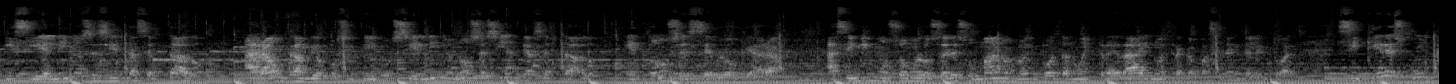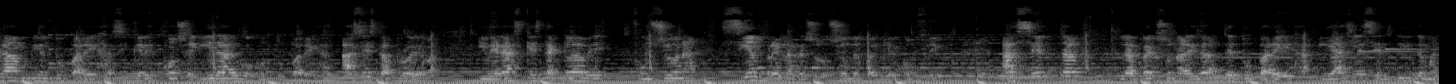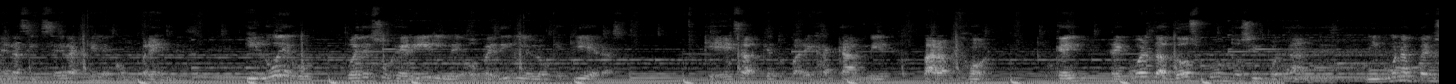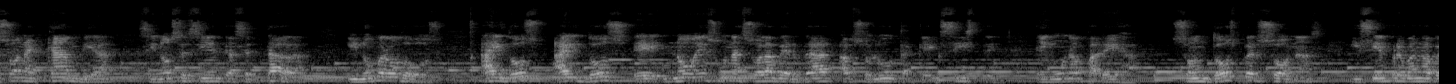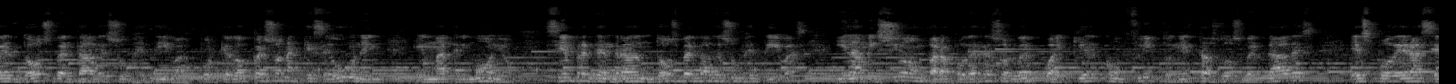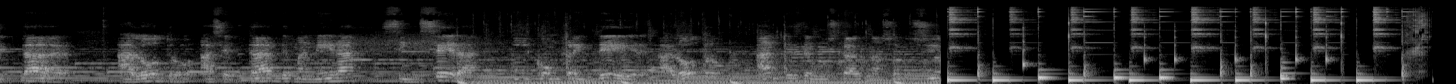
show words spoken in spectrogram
Y si el niño se siente aceptado, hará un cambio positivo. Si el niño no se siente aceptado, entonces se bloqueará. Asimismo somos los seres humanos, no importa nuestra edad y nuestra capacidad intelectual. Si quieres un cambio en tu pareja, si quieres conseguir algo con tu pareja, haz esta prueba y verás que esta clave funciona siempre en la resolución de cualquier conflicto. Acepta la personalidad de tu pareja y hazle sentir de manera sincera que le comprendes. Y luego puedes sugerirle o pedirle lo que quieras, que es que tu pareja cambie para mejor. ¿Ok? Recuerda dos puntos importantes. Ninguna persona cambia si no se siente aceptada. Y número dos, hay dos, hay dos, eh, no es una sola verdad absoluta que existe en una pareja. Son dos personas y siempre van a haber dos verdades subjetivas, porque dos personas que se unen en matrimonio siempre tendrán dos verdades subjetivas y la misión para poder resolver cualquier conflicto en estas dos verdades es poder aceptar al otro, aceptar de manera sincera y comprender al otro antes de buscar una solución.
